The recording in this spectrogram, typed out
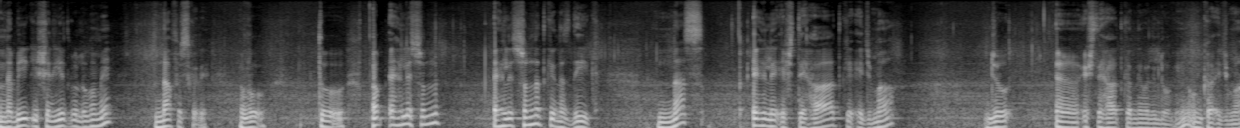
नबी की शरीयत को लोगों में नाफिज करे। वो तो अब अहल सुन्नत अहल सुन्नत के नज़दीक नस, अहल इश्तहाद के इजमा, जो इश्तहाद करने वाले लोग हैं, उनका इजमा,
